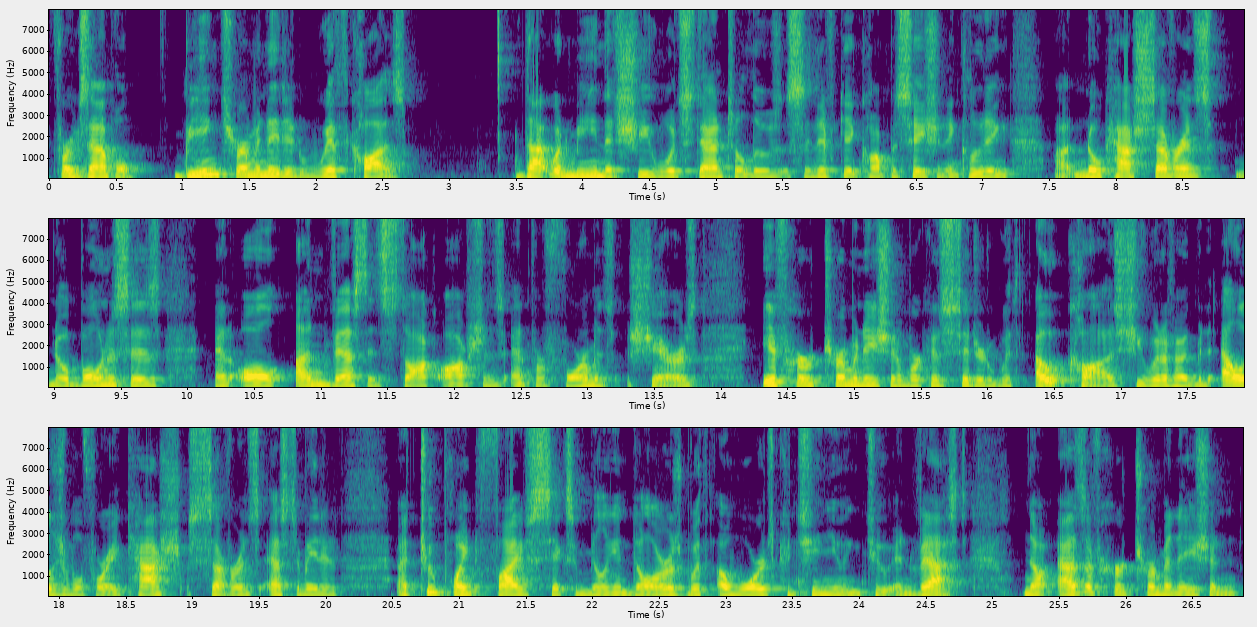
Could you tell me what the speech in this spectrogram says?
For example, being terminated with cause that would mean that she would stand to lose significant compensation, including uh, no cash severance, no bonuses, and all unvested stock options and performance shares. If her termination were considered without cause, she would have been eligible for a cash severance estimated at $2.56 million, with awards continuing to invest. Now, as of her termination,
